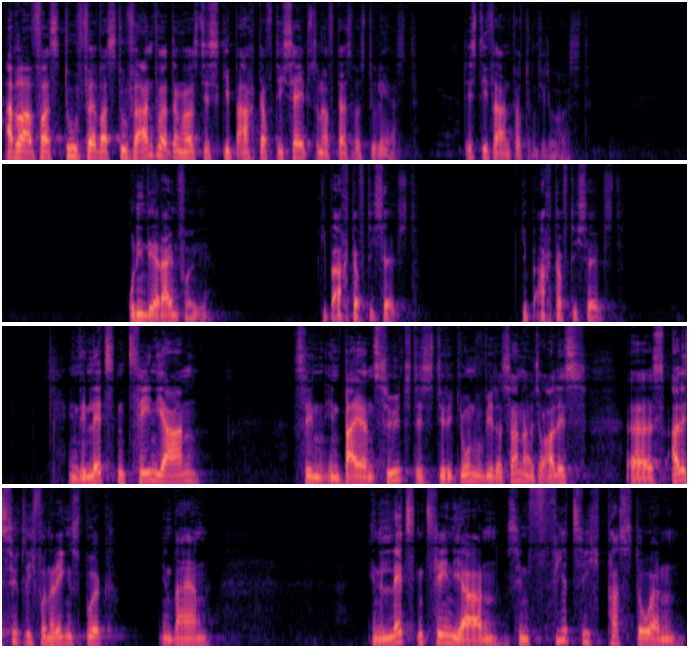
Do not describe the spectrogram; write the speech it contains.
Aber auf was du, für was du Verantwortung hast, ist, gib Acht auf dich selbst und auf das, was du lehrst. Das ist die Verantwortung, die du hast. Und in der Reihenfolge. Gib Acht auf dich selbst. Gib Acht auf dich selbst. In den letzten zehn Jahren sind in Bayern Süd, das ist die Region, wo wir da sind, also alles, äh, alles südlich von Regensburg in Bayern. In den letzten zehn Jahren sind 40 Pastoren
